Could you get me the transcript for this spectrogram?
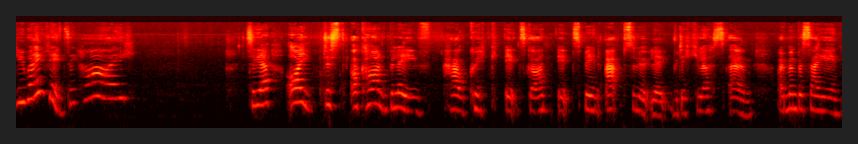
You waving? Say hi. So yeah, I just, I can't believe how quick it's gone. It's been absolutely ridiculous. Um, I remember saying,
